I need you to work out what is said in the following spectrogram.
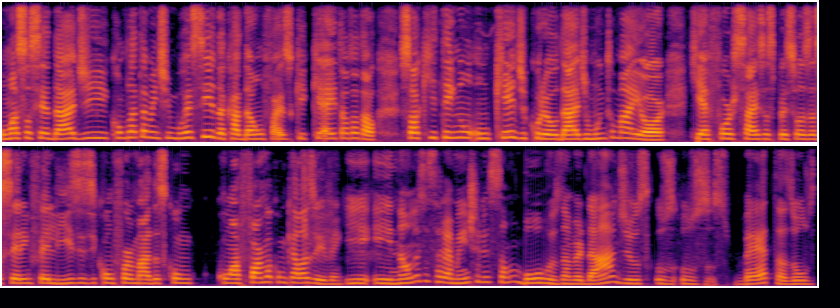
uma sociedade completamente emburrecida, cada um faz o que quer e tal, tal, tal. Só que tem um, um quê de crueldade muito maior, que é forçar essas pessoas a serem felizes e conformadas com, com a forma com que elas vivem. E, e não necessariamente eles são burros. Na verdade, os, os, os betas ou os,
